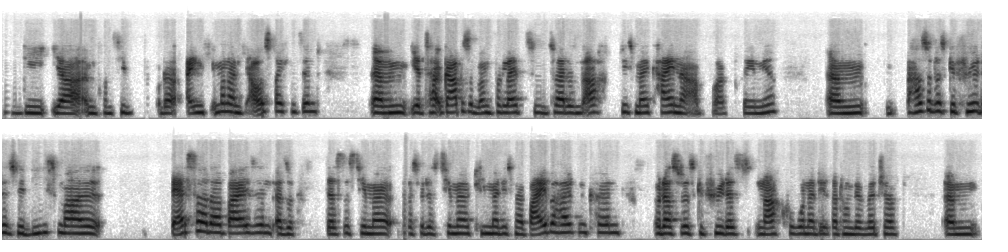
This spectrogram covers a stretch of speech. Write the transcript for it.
die ja im Prinzip oder eigentlich immer noch nicht ausreichend sind. Ähm, jetzt gab es aber im Vergleich zu 2008 diesmal keine Abwrackprämie. Ähm, hast du das Gefühl, dass wir diesmal besser dabei sind? Also, dass, das Thema, dass wir das Thema Klima diesmal beibehalten können? Oder hast du das Gefühl, dass nach Corona die Rettung der Wirtschaft ähm,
